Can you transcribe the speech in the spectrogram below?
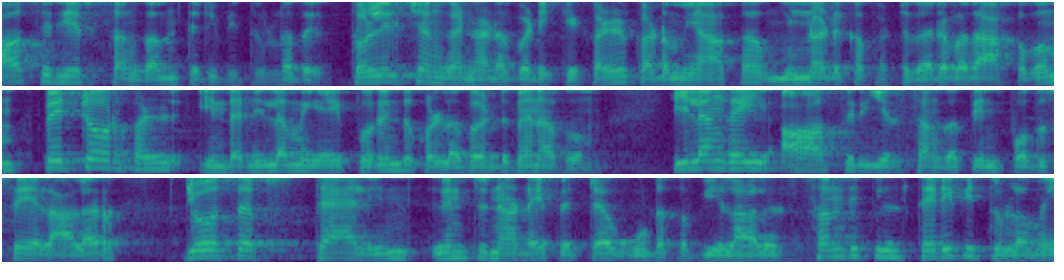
ஆசிரியர் சங்கம் தெரிவித்துள்ளது. தொழிற்சங்க நடவடிக்கைகள் கடுமையாக முன்னெடுக்கப்பட்டு வருவதாகவும் பெற்றோர்கள் இந்த நிலைமையை புரிந்து கொள்ள வேண்டும் எனவும் இலங்கை ஆசிரியர் சங்கத்தின் பொதுச் செயலாளர் ஜோசப் ஸ்டாலின் இன்று நடைபெற்ற ஊடகவியலாளர் சந்திப்பில் தெரிவித்துள்ளமை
